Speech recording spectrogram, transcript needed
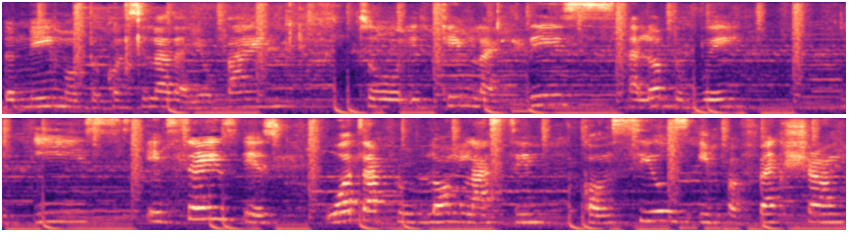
the name of the concealer that you're buying. So it came like this i love the way it is. It says is waterproof long lasting conceals imperfection.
